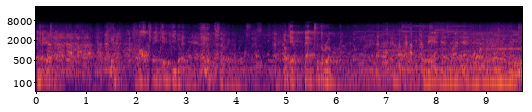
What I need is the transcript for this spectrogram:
I'll take it if you don't want it. So anyways. Okay, back to the revelry. It's a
